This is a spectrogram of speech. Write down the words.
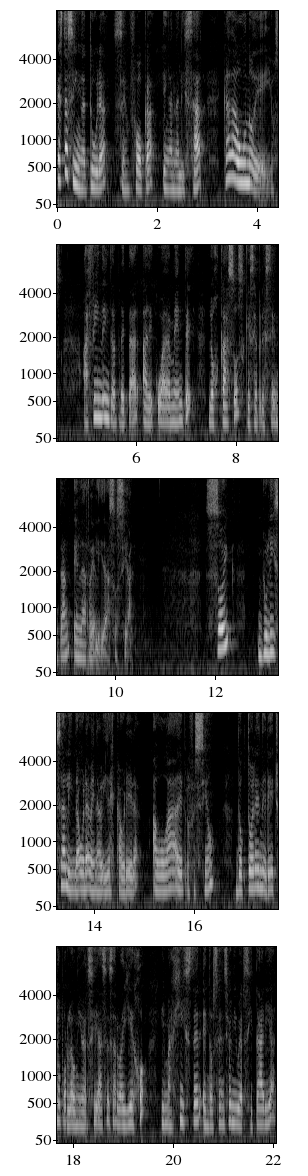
Esta asignatura se enfoca en analizar cada uno de ellos, a fin de interpretar adecuadamente los casos que se presentan en la realidad social. Soy Yulisa Lindaura Benavides Cabrera, abogada de profesión, doctora en Derecho por la Universidad César Vallejo y magíster en Docencia Universitaria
